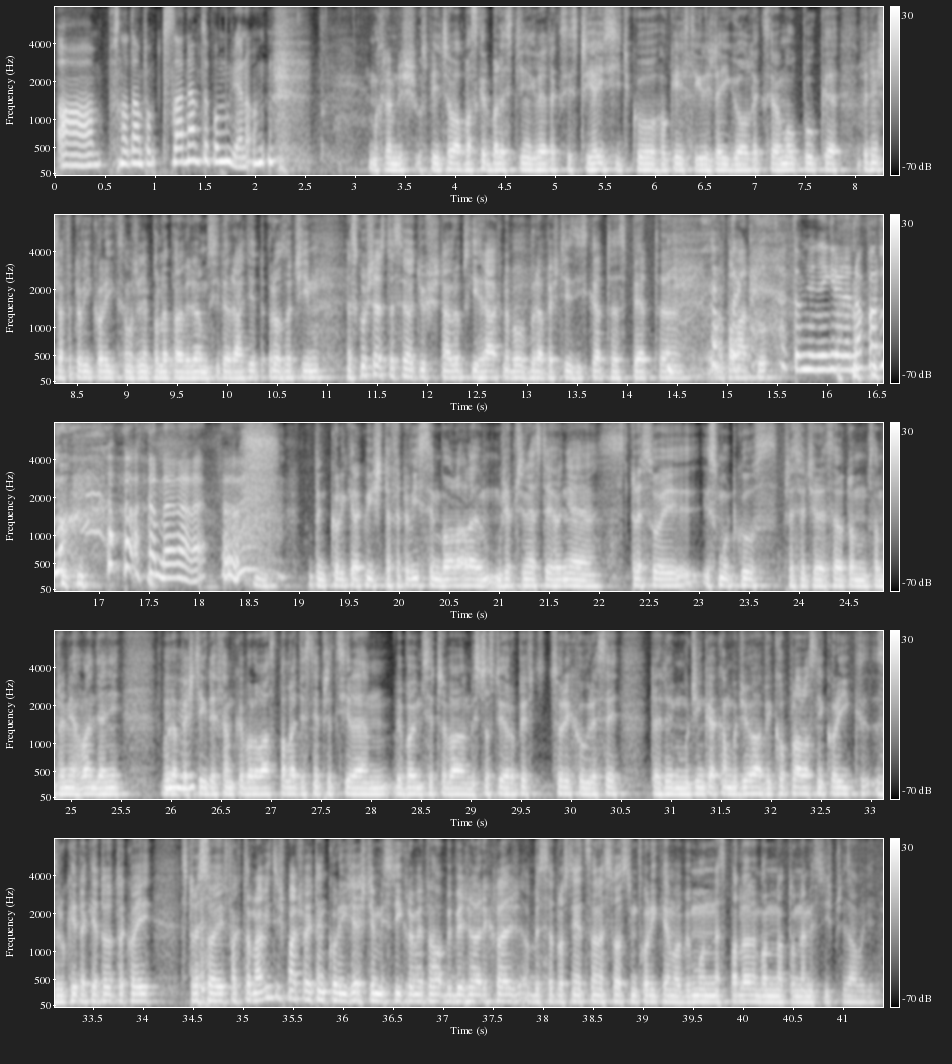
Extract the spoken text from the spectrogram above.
a snad nám, snad nám to pomůže. No. Mimochodem, když uspějí třeba basketbalisti někde, tak si stříhají síťku, hokejisti, když dají gol, tak si vemou puk, jeden štafetový kolík, samozřejmě podle pravidel musíte vrátit rozočím. Neskoušeli jste si ať už na evropských hrách nebo v Budapešti získat zpět eh, na památku? to mě nikdy nenapadlo. ne, ne, ne. Hmm ten kolik je takový štafetový symbol, ale může přinést i hodně stresu i, i smutku. Přesvědčili se o tom samozřejmě Holanděni v Budapešti, mm-hmm. kdy Femke Bolová spadla těsně před cílem. Vybavím si třeba mistrovství Evropy v Curychu, kde si tehdy Mujinka Kambodžová vykopla vlastně kolík z ruky, tak je to takový stresový faktor. Navíc, když má člověk ten kolík, že ještě myslí, kromě toho, aby běžel rychle, aby se prostě něco nestalo s tím kolíkem, aby mu nespadlo, nebo na to nemyslíš při závodě.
